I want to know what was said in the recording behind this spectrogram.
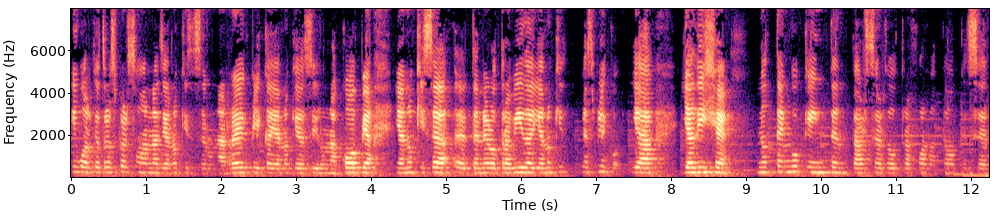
igual que otras personas, ya no quise ser una réplica, ya no quise ser una copia, ya no quise eh, tener otra vida, ya no quise, me explico, ya, ya dije, no tengo que intentar ser de otra forma, tengo que ser.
